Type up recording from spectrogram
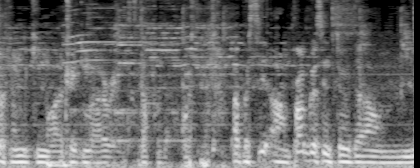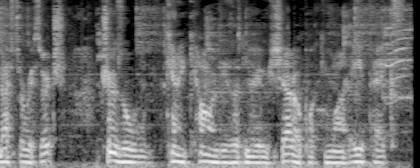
I'm making a lot of trading lottery and stuff like that. But um, progressing through the um, master research, turns will can encounter these legendary shadow Pokemon Apex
